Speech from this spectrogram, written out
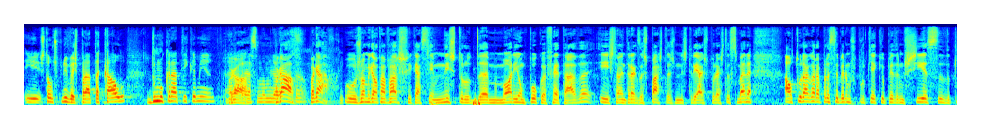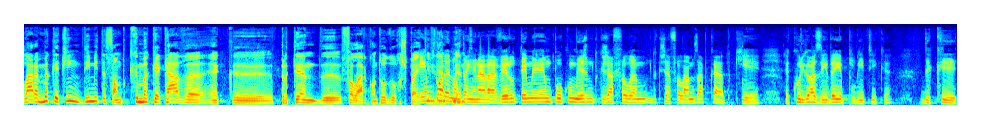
E estão disponíveis para atacá-lo democraticamente. Bravo, Parece uma melhor bravo, opção. bravo. O João Miguel Tavares fica assim ministro da memória um pouco afetada e estão entregues as pastas ministeriais por esta semana. A altura agora para sabermos porque é que o Pedro Mexia se declara macaquinho de imitação. De que macacada é que pretende falar, com todo o respeito, Embora não tenha nada a ver, o tema é um pouco o mesmo de que já, falamos, de que já falámos há bocado, que é a curiosa ideia política de que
